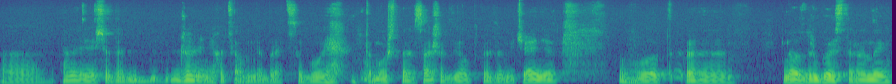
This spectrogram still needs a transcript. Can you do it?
А, я надеюсь, это Джонни не хотел меня брать с собой, потому что Саша сделал такое замечание. Вот. Э, но с другой стороны,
